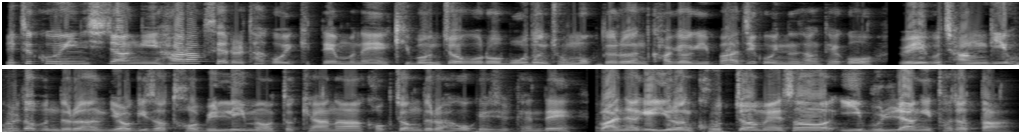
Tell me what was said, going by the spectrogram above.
비트코인 시장이 하락세를 타고 있기 때문에 기본적으로 모든 종목들은 가격이 빠지고 있는 상태고 웨이브 장기 홀더분들은 여기서 더 밀리면 어떻게 하나 걱정들을 하고 계실 텐데 만약에 이런 고점에서 이 물량이 터졌다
